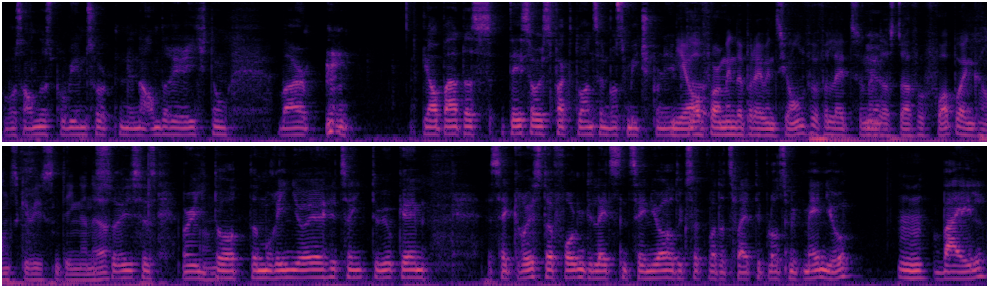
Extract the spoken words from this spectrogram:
was anderes probieren sollten, in eine andere Richtung, weil ich glaube auch, dass das alles Faktoren sind, was mitspielen. Ja, vor allem in der Prävention für Verletzungen, ja. dass du einfach vorbeugen kannst gewissen Dingen. Ja. So ist es, weil ich da der Mourinho ja jetzt ein Interview gegeben, sein größter Erfolg in den letzten zehn Jahren, hat er gesagt, war der zweite Platz mit Menu, mhm. weil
